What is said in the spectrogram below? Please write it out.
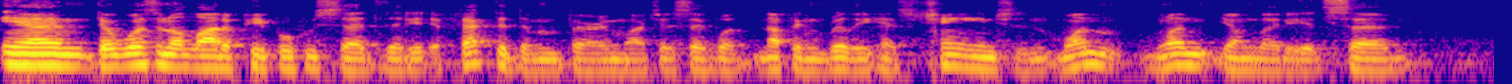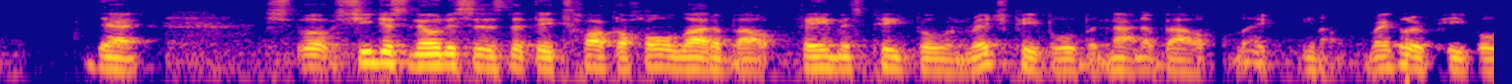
And there wasn't a lot of people who said that it affected them very much. They said, well, nothing really has changed. And one one young lady had said that well, she just notices that they talk a whole lot about famous people and rich people, but not about like you know regular people,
